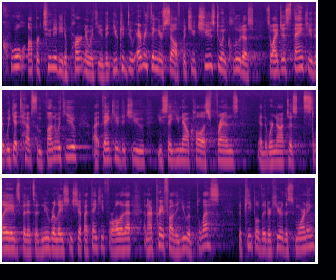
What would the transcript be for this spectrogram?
cool opportunity to partner with you, that you could do everything yourself, but you choose to include us. So I just thank you that we get to have some fun with you. I thank you that you, you say you now call us friends and that we're not just slaves, but it's a new relationship. I thank you for all of that. And I pray, Father, you would bless the people that are here this morning.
